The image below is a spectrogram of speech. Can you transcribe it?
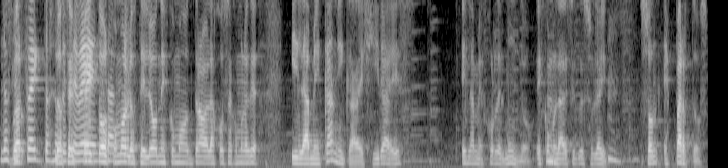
Los ver efectos, lo los que se ve, efectos, exacto. cómo los telones, cómo entraban las cosas, cómo lo hacía. Y la mecánica de gira es, es la mejor del mundo. Es como Mm. la de Cirque du Soleil. Son expertos.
